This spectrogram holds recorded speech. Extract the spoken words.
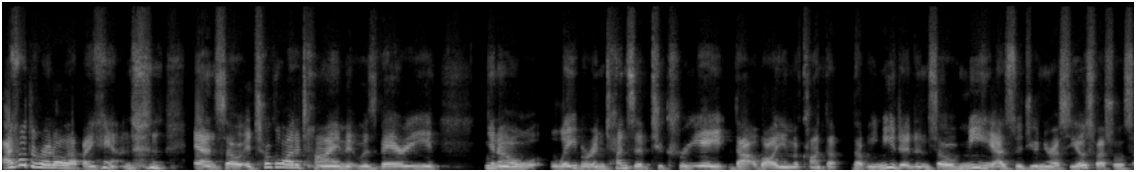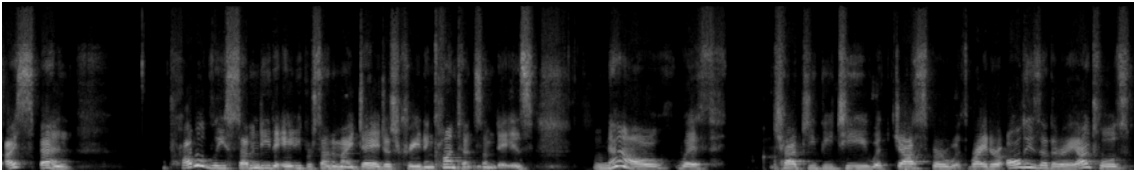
I had to write all that by hand. and so it took a lot of time. It was very, you know, labor intensive to create that volume of content that we needed. And so, me as the junior SEO specialist, I spent probably 70 to 80% of my day just creating content some days. Now, with ChatGPT, with Jasper, with Writer, all these other AI tools,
